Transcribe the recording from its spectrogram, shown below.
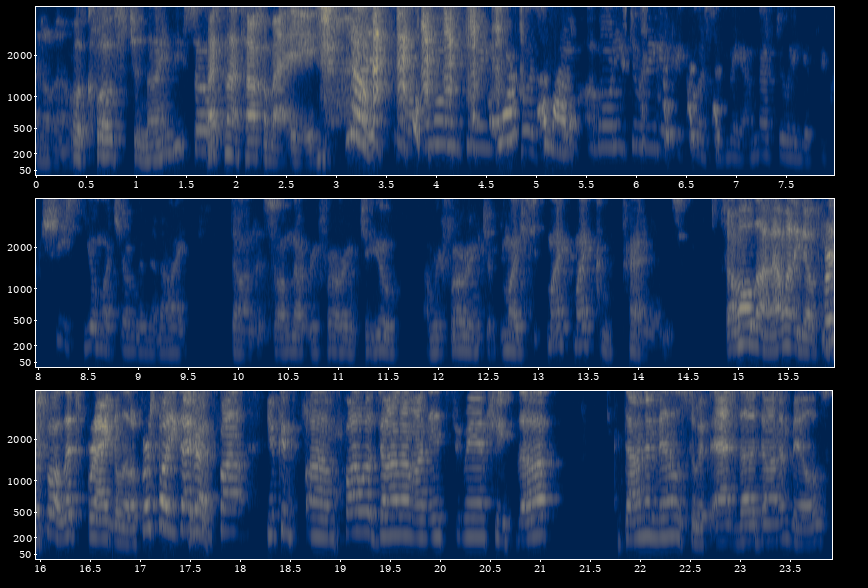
I don't know. Or close to 90? So, Let's not talk about age. no, no, I'm only doing it because about it. I'm only doing it because of me. I'm not doing it because she's, you're much younger than I, Donna. So I'm not referring to you. I'm referring to my, my, my companions. So hold on, I want to go. First of all, let's brag a little. First of all, you guys Yes. can follow. You can um, follow Donna on Instagram. She's the Donna Mills, so it's at the Donna Mills.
